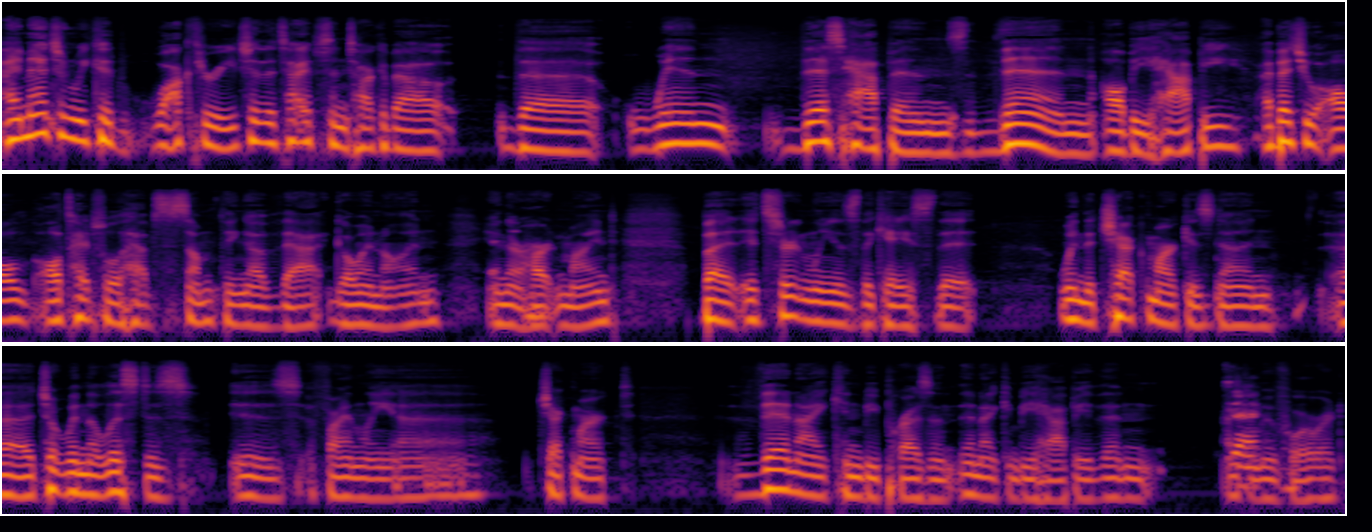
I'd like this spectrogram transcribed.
I imagine we could walk through each of the types and talk about the when this happens, then I'll be happy. I bet you all all types will have something of that going on in their heart and mind. But it certainly is the case that when the check mark is done, uh, to, when the list is is finally uh, check marked, then I can be present. Then I can be happy. Then I can move forward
